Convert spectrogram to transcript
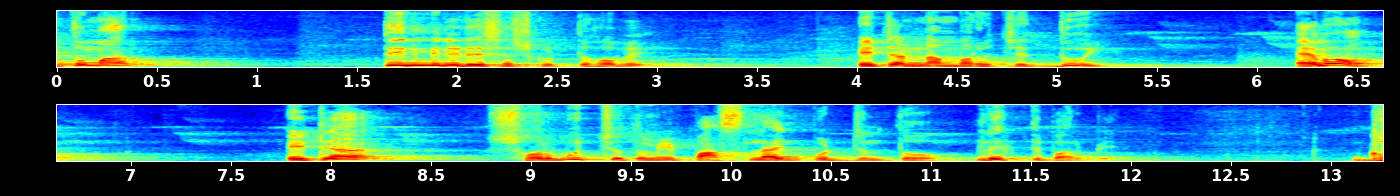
তোমার তিন মিনিটে শেষ করতে হবে। এটার নাম্বার হচ্ছে দুই। এবং এটা সর্বোচ্চ তুমি পাঁচ লাইন পর্যন্ত লিখতে পারবে। ঘ,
